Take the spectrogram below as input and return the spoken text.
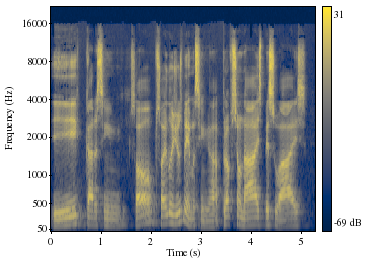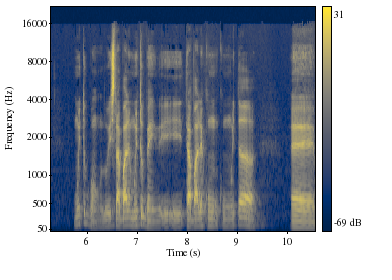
E, cara, assim, só, só elogios mesmo, assim, profissionais, pessoais, muito bom. O Luiz trabalha muito bem e, e trabalha com, com muita. é,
